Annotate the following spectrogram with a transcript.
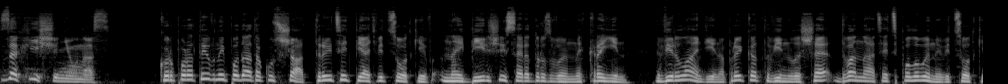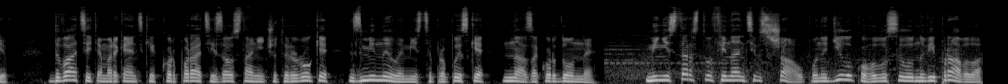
захищені у нас. Корпоративний податок у США 35%, найбільший серед розвинених країн. В Ірландії, наприклад, він лише 12,5%. 20 американських корпорацій за останні 4 роки змінили місце прописки на закордонне. Міністерство фінансів США у понеділок оголосило нові правила,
